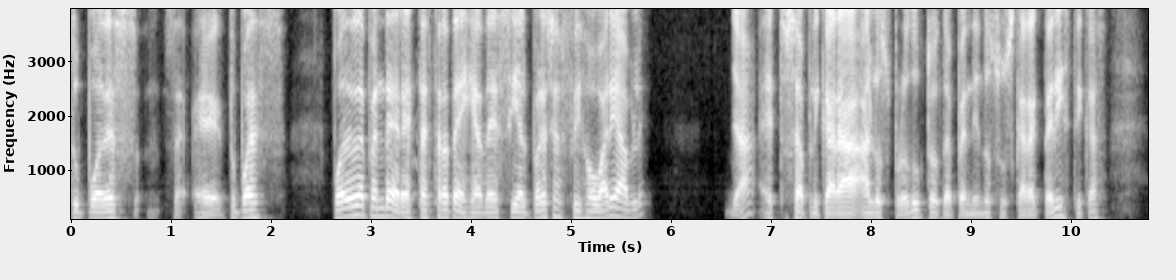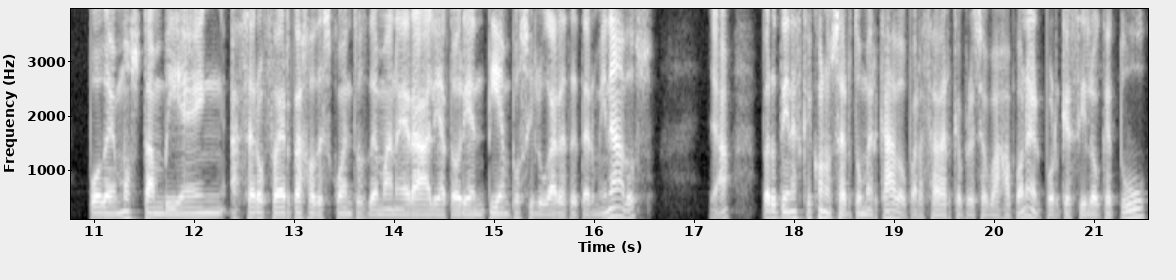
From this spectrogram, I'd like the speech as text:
tú puedes, eh, tú puedes, puede depender esta estrategia de si el precio es fijo o variable. Ya, esto se aplicará a los productos dependiendo sus características. Podemos también hacer ofertas o descuentos de manera aleatoria en tiempos y lugares determinados. ¿ya? Pero tienes que conocer tu mercado para saber qué precio vas a poner, porque si lo que tú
